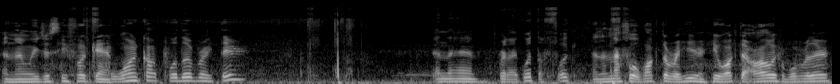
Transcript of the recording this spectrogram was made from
And then we just see fucking one cop pulled up right there. And then we're like, what the fuck? And then that fool walked over here. He walked all the way from over there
